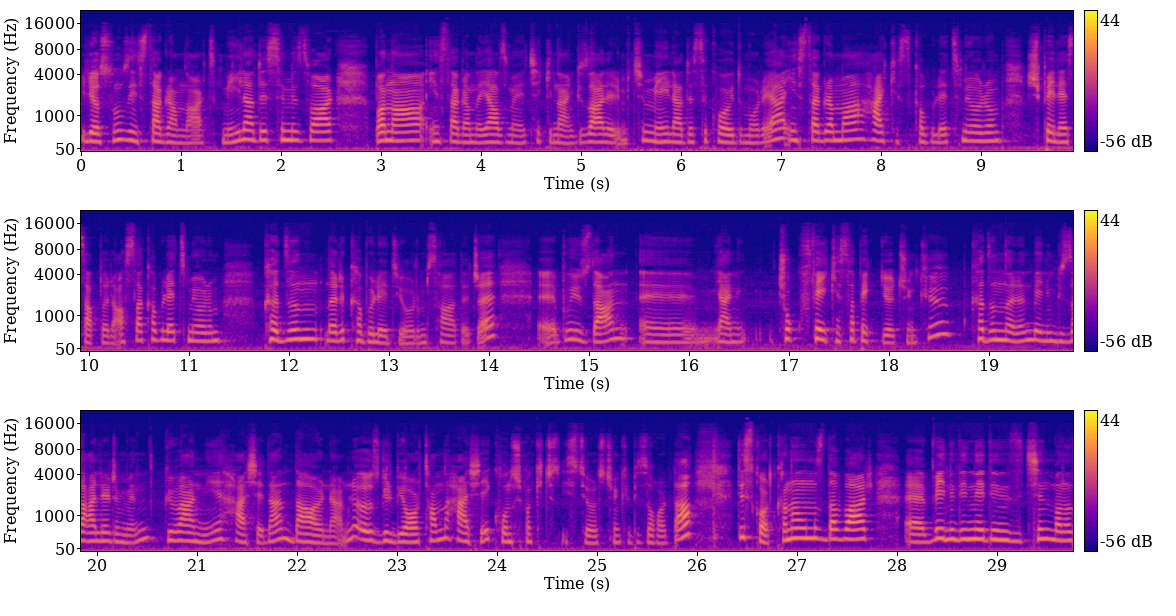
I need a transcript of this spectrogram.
Biliyorsunuz Instagram'da artık mail adresimiz var. Bana Instagram'da yazmaya çekinen güzellerim için mail adresi koydum oraya. Instagram'a herkesi kabul etmiyorum. Şüpheli hesapları asla kabul etmiyorum. Kadınları kabul ediyorum sadece. E, bu yüzden e, yani çok fake hesap ekliyor çünkü. Kadınların, benim güzellerimin güvenliği her şeyden daha önemli. Özgür bir ortamda her şeyi konuşmak istiyoruz çünkü biz orada. Discord kanalımız da var. Ee, beni dinlediğiniz için, bana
